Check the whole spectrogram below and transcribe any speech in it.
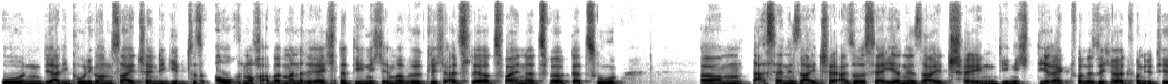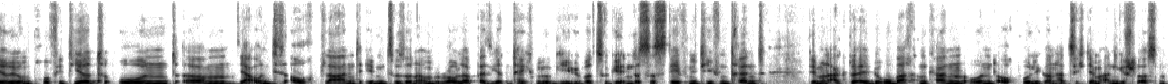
Und ja, die Polygon Sidechain, die gibt es auch noch, aber man rechnet die nicht immer wirklich als Layer 2 Netzwerk dazu. Ähm, das ist ja eine Sidechain, also ist ja eher eine Sidechain, die nicht direkt von der Sicherheit von Ethereum profitiert und ähm, ja und auch plant, eben zu so einer Rollup-basierten Technologie überzugehen. Das ist definitiv ein Trend, den man aktuell beobachten kann und auch Polygon hat sich dem angeschlossen.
